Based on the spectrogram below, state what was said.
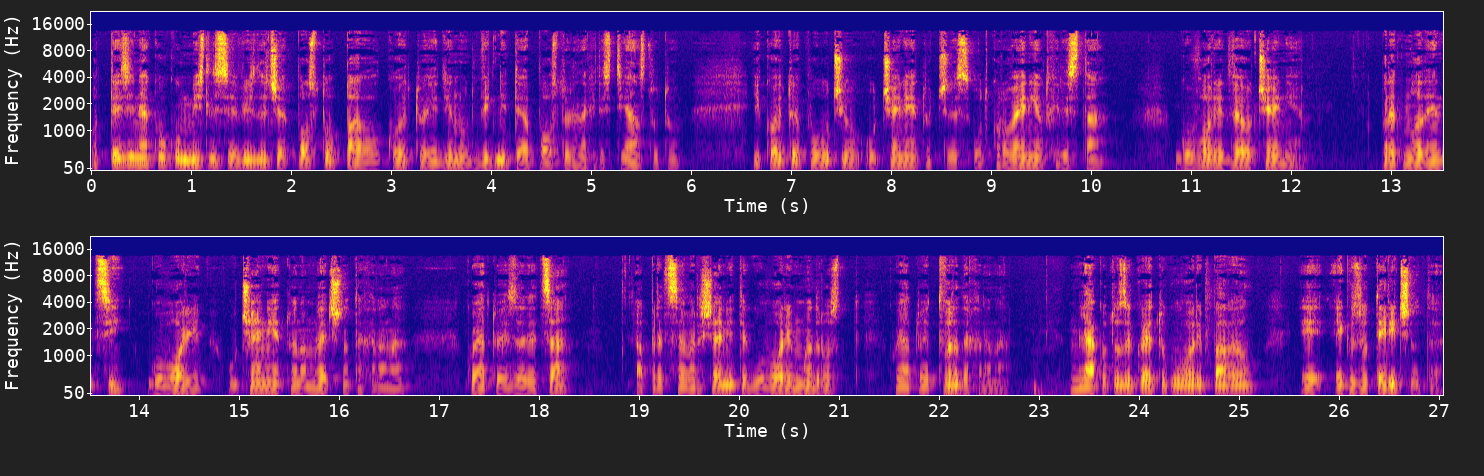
От тези няколко мисли се вижда, че апостол Павел, който е един от видните апостоли на християнството и който е получил учението чрез откровение от Христа, говори две учения. Пред младенци говори учението на млечната храна, която е за деца, а пред съвършените говори мъдрост, която е твърда храна. Млякото, за което говори Павел, е екзотеричната,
